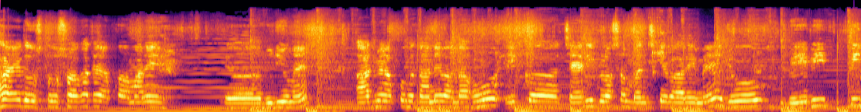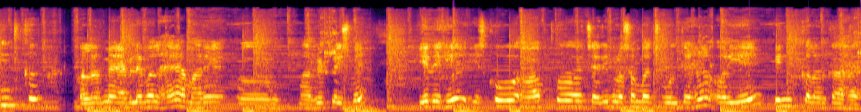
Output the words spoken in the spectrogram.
हाय दोस्तों, स्वागत है आपका हमारे वीडियो में। आज मैं आपको बताने वाला हूँ एक चेरी ब्लॉसम बंच के बारे में, जो बेबी पिंक कलर में अवेलेबल है हमारे मार्केट प्लेस में। ये देखिए, इसको आप चेरी ब्लॉसम बंच बोलते हैं और ये पिंक कलर का है।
